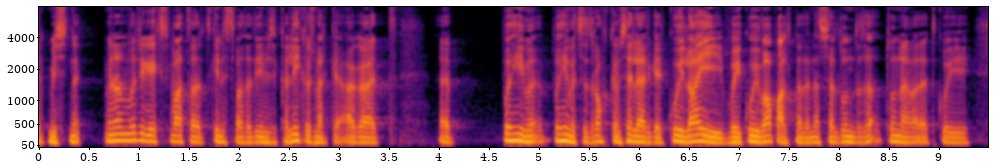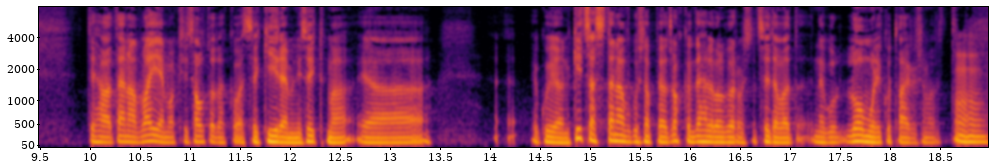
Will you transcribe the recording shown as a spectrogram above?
et mis, no muidugi, eks vaatavad, kindlasti vaatavad inimesed ka liiklusmärke, aga et äh, põhim-, põhimõtteliselt rohkem selle järgi, et kui lai või kui vabalt nad ennast seal tunda, tunnevad, et kui teha tänav laiemaks, siis autod hakkavad seal kiiremini sõitma ja ja kui on kitsas tänav, kus nad peavad rohkem tähelepanu pöörama, siis nad sõidavad nagu loomulikult aeglasemalt. Mm -hmm.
